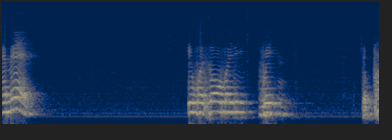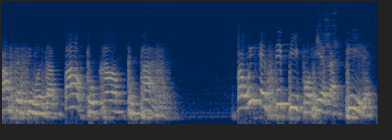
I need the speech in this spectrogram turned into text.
Amen. It was already written. The prophecy was about to come to pass. But we can see people here like Peter.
